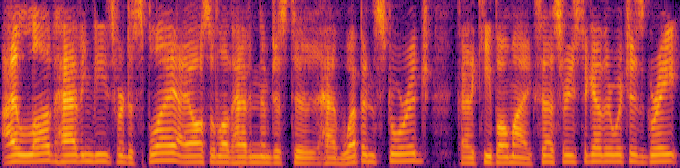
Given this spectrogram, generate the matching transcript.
I love having these for display. I also love having them just to have weapons storage, kind of keep all my accessories together, which is great.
